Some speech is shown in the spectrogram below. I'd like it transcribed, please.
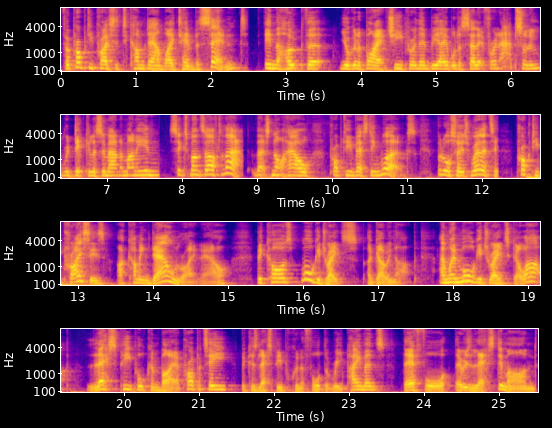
for property prices to come down by 10% in the hope that you're going to buy it cheaper and then be able to sell it for an absolute ridiculous amount of money in six months after that. That's not how property investing works. But also, it's relative. Property prices are coming down right now because mortgage rates are going up. And when mortgage rates go up, less people can buy a property because less people can afford the repayments. Therefore, there is less demand,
